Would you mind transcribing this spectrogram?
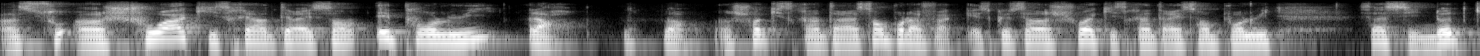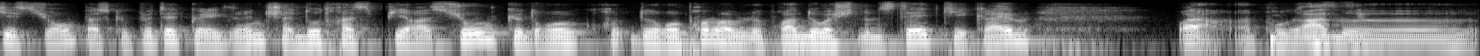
un, choix qui serait intéressant et pour lui. Alors, non, un choix qui serait intéressant pour la fac. Est-ce que c'est un choix qui serait intéressant pour lui? Ça, c'est une autre question parce que peut-être que Alex Grinch a d'autres aspirations que de, de, reprendre le programme de Washington State qui est quand même voilà, un programme. Euh,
